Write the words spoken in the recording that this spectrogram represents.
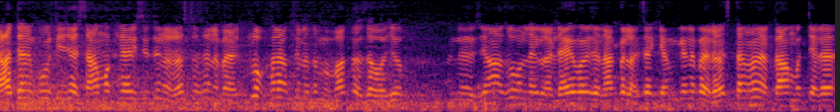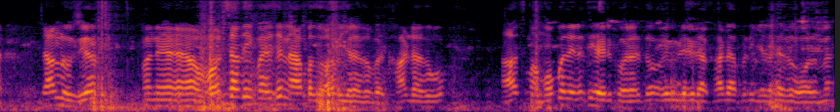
રાધનપુરથી જે સામખિયારી સુધીનો રસ્તો છે ને ભાઈ, એટલો ખરાબ છે ને તમે વાત જ જવા જો. અને જ્યાં જો ને ડાયવર્ઝન આપેલા છે, કેમ કે ભાઈ, રસ્તાનું કામ અત્યારે ચાલુ છે. અને વરસાદી ભાઈ છે ને આ બધું આવી જાય તો ભાઈ ખાડા તો હાથમાં મોબાઈલ નથી હેરખો રહેતો. એવી રીતે ખાડા પડી ગયેલા છે રોડ મેં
